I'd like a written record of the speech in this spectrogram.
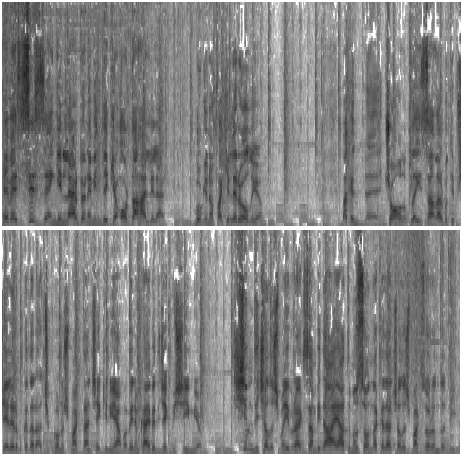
Hevessiz zenginler dönemindeki orta halliler. Bugünün fakirleri oluyor. Bakın e, çoğunlukla insanlar bu tip şeyleri bu kadar açık konuşmaktan çekiniyor ama benim kaybedecek bir şeyim yok. Şimdi çalışmayı bıraksam bir daha hayatımın sonuna kadar çalışmak zorunda değilim.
